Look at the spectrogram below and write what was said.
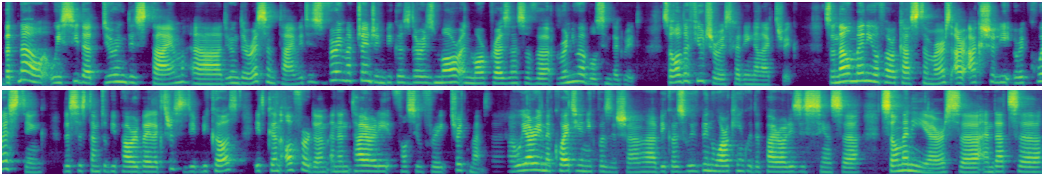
But now we see that during this time, uh, during the recent time, it is very much changing because there is more and more presence of uh, renewables in the grid. So all the future is heading electric. So now many of our customers are actually requesting the system to be powered by electricity because it can offer them an entirely fossil free treatment. Uh, we are in a quite unique position uh, because we've been working with the pyrolysis since uh, so many years, uh, and that uh,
